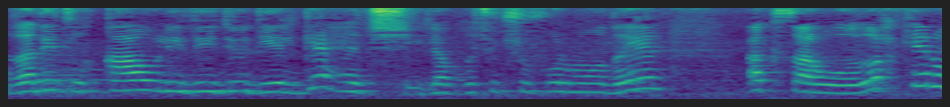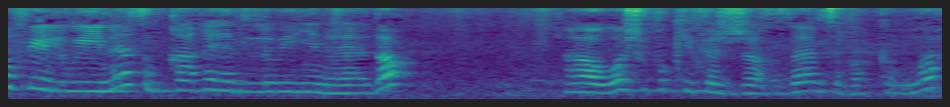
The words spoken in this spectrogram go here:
غادي تلقاو les vidéos ديال كاع هادشي إلا بغيتو تشوفوا الموديل أكثر وضوح. كانوا فيه اللوينات بقى غير هذا اللوين هذا. ها هو شوفوا كيفاش جا غزال تبارك الله.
